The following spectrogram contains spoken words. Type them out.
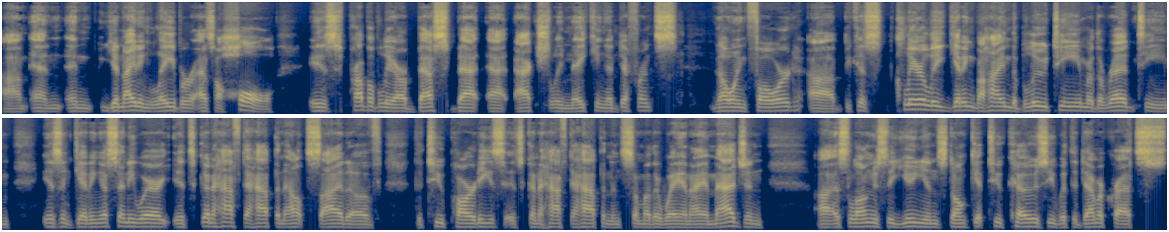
um, and and uniting labor as a whole is probably our best bet at actually making a difference going forward uh, because clearly getting behind the blue team or the red team isn't getting us anywhere. It's going to have to happen outside of the two parties. It's going to have to happen in some other way. And i imagine uh, as long as the unions don't get too cozy with the Democrats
